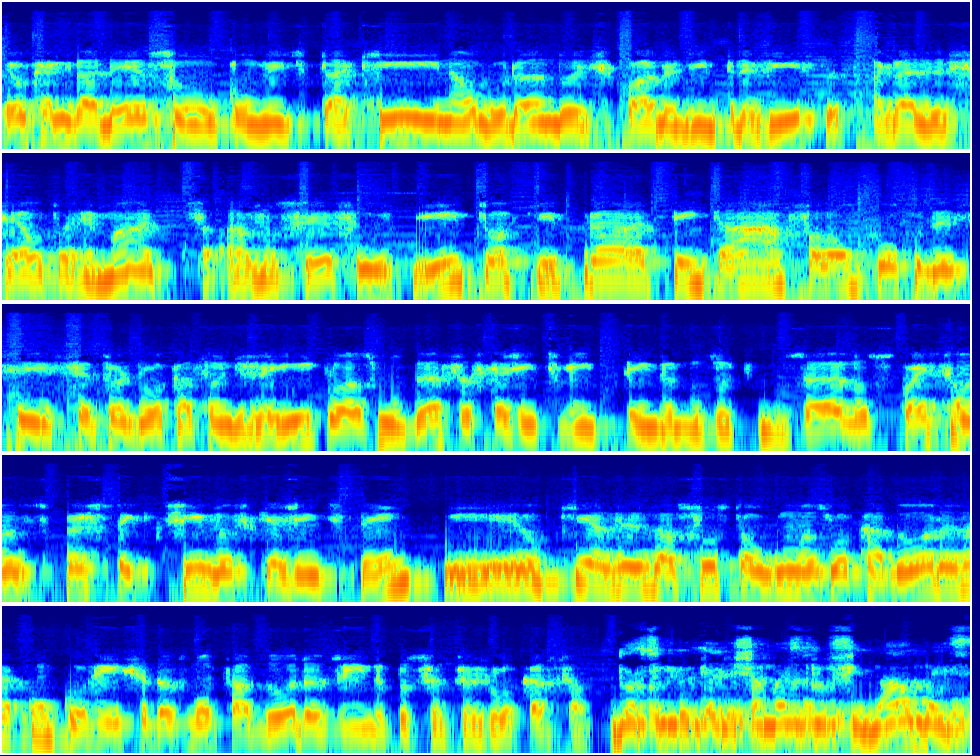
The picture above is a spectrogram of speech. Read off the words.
Eu que agradeço o convite para aqui, inaugurando esse quadro de entrevistas. Agradecer ao Remate, a você. E estou aqui para tentar falar um pouco desse setor de locação de veículos, as mudanças que a gente vem tendo nos últimos anos, quais são as perspectivas que a gente tem e o que às vezes assusta algumas locadoras, a concorrência das montadoras vindo para o setor de locação. Do assunto eu quero deixar mais para o final, mas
